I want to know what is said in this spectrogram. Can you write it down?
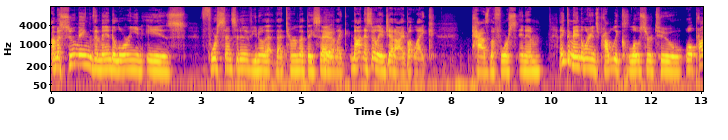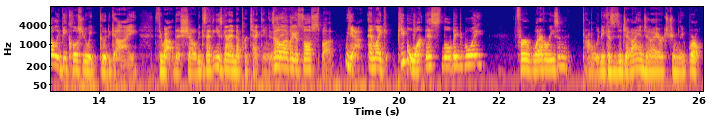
I'm assuming the Mandalorian is force sensitive, you know that that term that they say Yeah. like not necessarily a Jedi but like has the force in him. I think the Mandalorian's probably closer to well probably be closer to a good guy throughout this show because I think he's going to end up protecting this He'll baby. have like a soft spot. Yeah, and like people want this little baby boy for whatever reason, probably because he's a Jedi and Jedi are extremely well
